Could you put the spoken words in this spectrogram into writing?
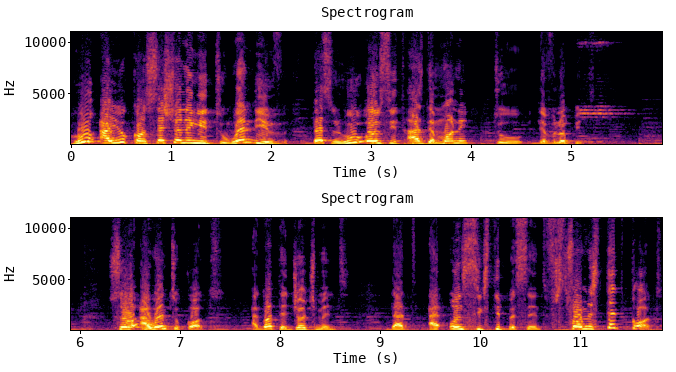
Who are you concessioning it to when the person who owns it has the money to develop it? So I went to court. I got a judgment that I own 60% from a state court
